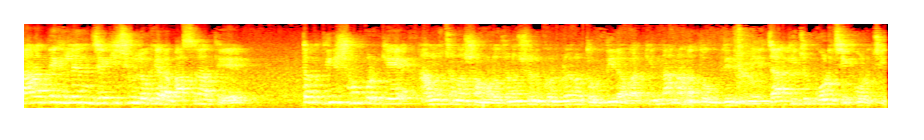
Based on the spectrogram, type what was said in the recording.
তারা দেখলেন যে কিছু লোকেরা বাসরাতে তকদির সম্পর্কে আলোচনা সমালোচনা শুরু করল তকদির আবার কি? না না না, তকদির নেই। যা কিছু করছি করছি।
